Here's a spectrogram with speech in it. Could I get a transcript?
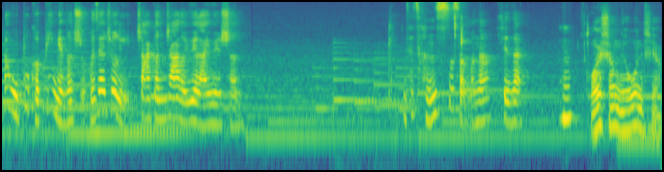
那我不可避免的只会在这里扎根扎的越来越深。你在沉思什么呢？现在嗯，我在想你个问题啊。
